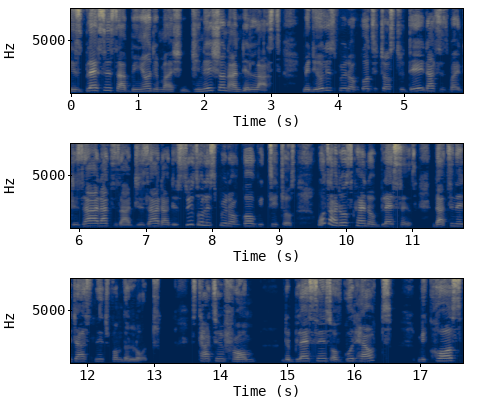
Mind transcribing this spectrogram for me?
His blessings are beyond imagination and they last. May the Holy Spirit of God teach us today. That is my desire. That is our desire that the sweet Holy Spirit of God will teach us. What are those kind of blessings that teenagers need from the Lord? Starting from the blessings of good health, because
